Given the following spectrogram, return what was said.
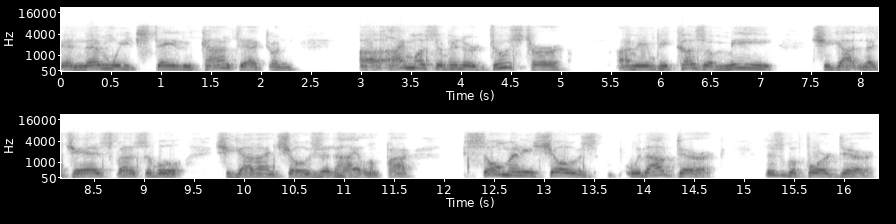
And then we stayed in contact. And uh, I must have introduced her. I mean, because of me, she got in a jazz festival. She got on shows at Highland Park. So many shows without Derek. This is before Derek.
